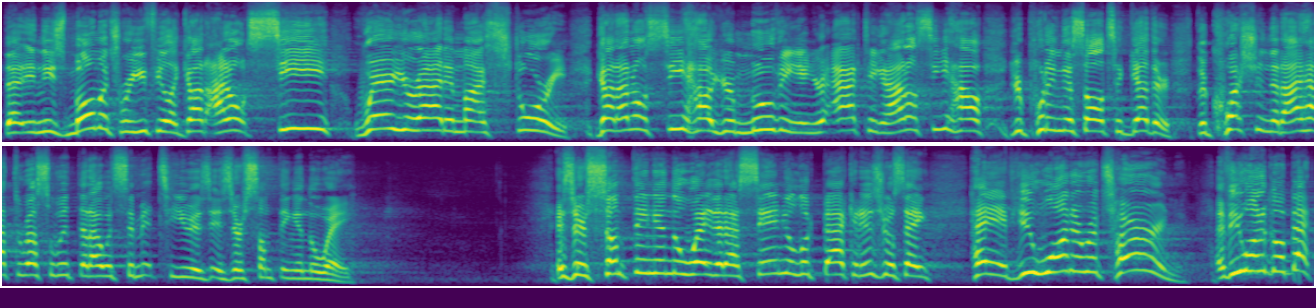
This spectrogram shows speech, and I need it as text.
that in these moments where you feel like, God, I don't see where you're at in my story. God, I don't see how you're moving and you're acting, and I don't see how you're putting this all together. The question that I have to wrestle with, that I would submit to you, is Is there something in the way? Is there something in the way that as Samuel looked back at Israel saying, Hey, if you want to return, if you want to go back,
